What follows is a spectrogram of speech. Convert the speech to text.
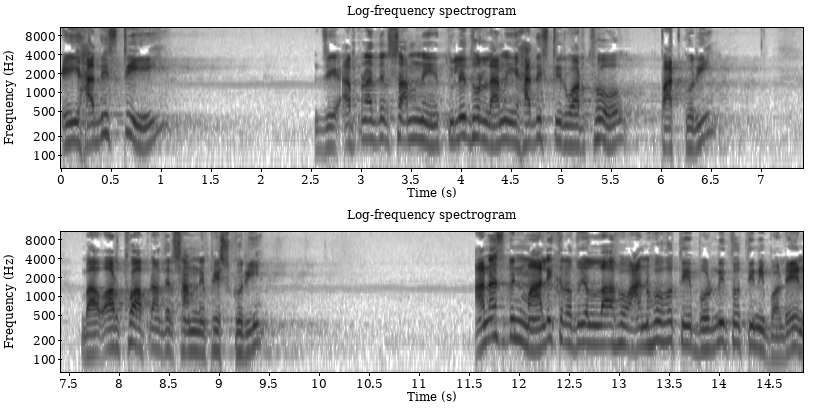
এই হাদিসটি যে আপনাদের সামনে তুলে ধরলাম, এই হাদিসটির অর্থ পাঠ করি বা অর্থ আপনাদের সামনে পেশ করি। আনাস বিন মালিক রদুল্লাহ আনহ হতে বর্ণিত তিনি বলেন,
